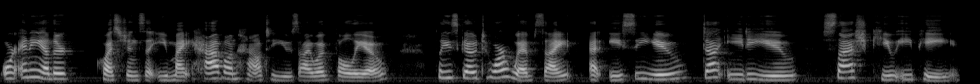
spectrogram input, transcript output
or any other questions that you might have on how to use iWebFolio, please go to our website at ecu.edu slash QEP.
